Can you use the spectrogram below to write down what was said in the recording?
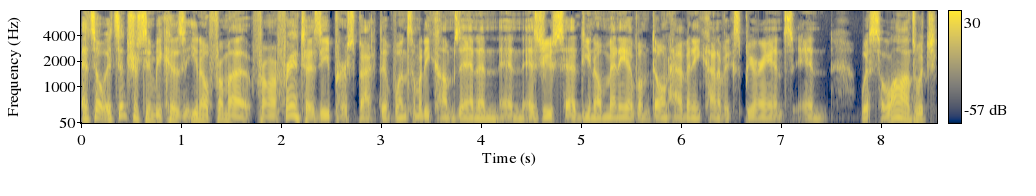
And so it's interesting because, you know, from a, from a franchisee perspective, when somebody comes in and, and as you said, you know, many of them don't have any kind of experience in with salons, which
